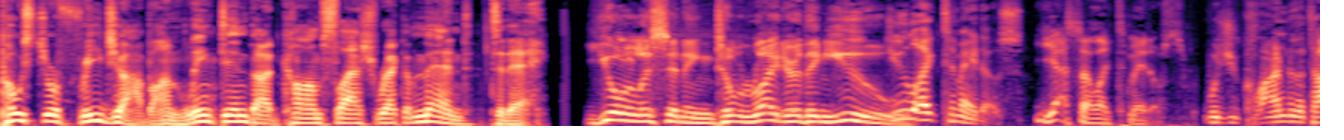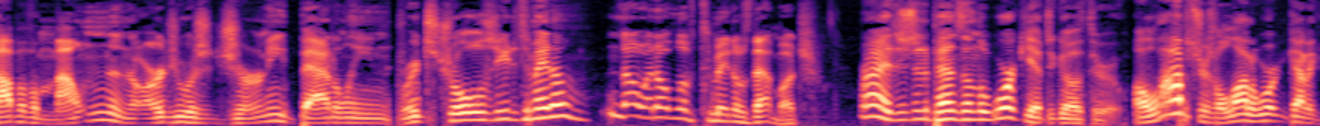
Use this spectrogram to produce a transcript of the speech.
Post your free job on LinkedIn.com slash recommend today. You're listening to Reiter Than You. Do you like tomatoes? Yes, I like tomatoes. Would you climb to the top of a mountain in an arduous journey battling bridge trolls to eat a tomato? No, I don't love tomatoes that much. Right, it just depends on the work you have to go through. A lobster's a lot of work. You got to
